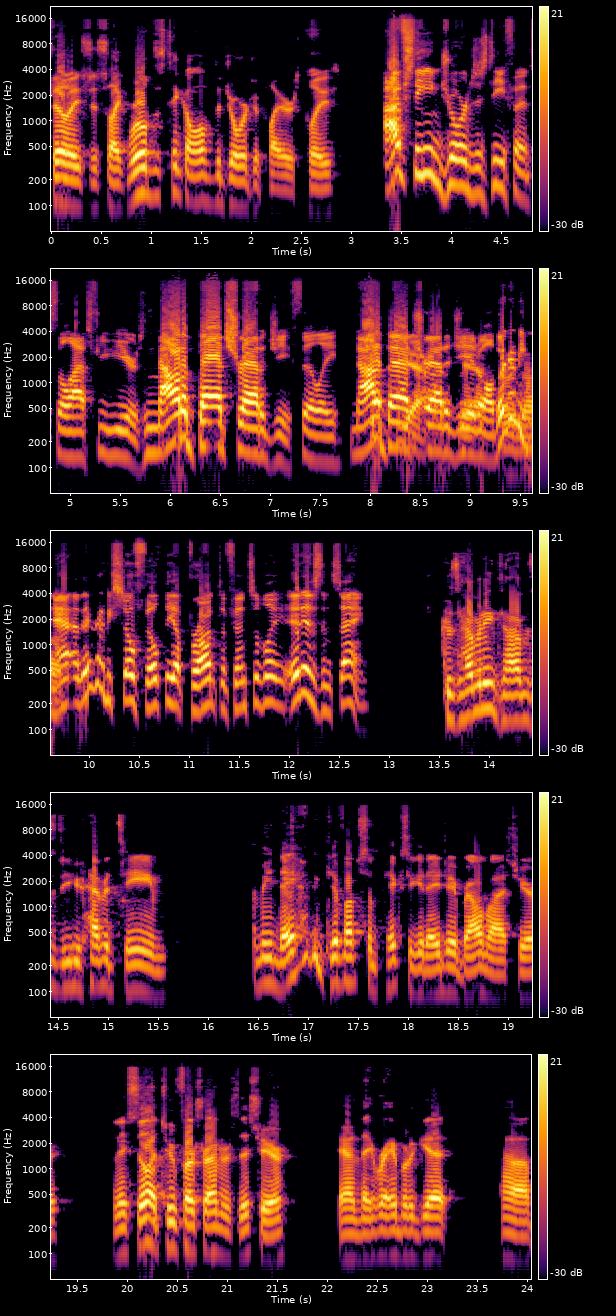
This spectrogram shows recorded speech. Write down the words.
Philly's just like, we'll just take all of the Georgia players, please. I've seen Georgia's defense the last few years. Not a bad strategy, Philly. Not a bad yeah, strategy yeah, at all. They're going to be they're going to be so filthy up front defensively. It is insane. Because how many times do you have a team? I mean, they had to give up some picks to get AJ Brown last year, and they still had two first rounders this year, and they were able to get uh,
